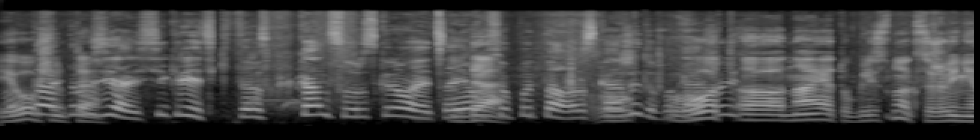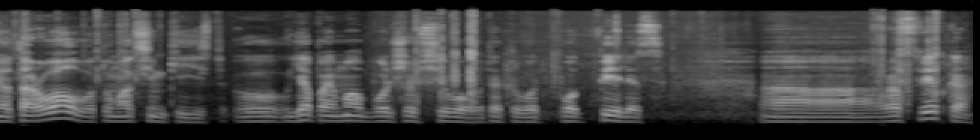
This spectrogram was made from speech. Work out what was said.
И, вот в общем-то... так, друзья, секретики-то к концу раскрываются, а я да. вам все пытал. Расскажи, ты покажи. Вот э, на эту блесну, к сожалению, оторвал, вот у Максимки есть. Я поймал больше всего вот это вот под пелес э, расцветка,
